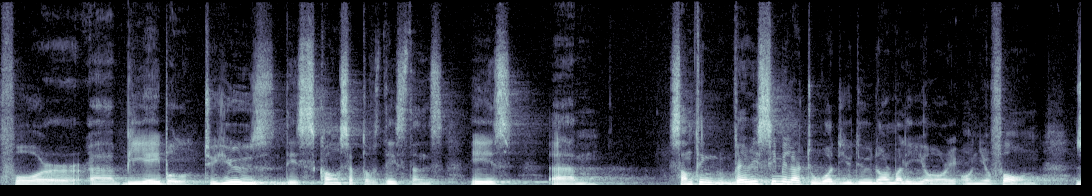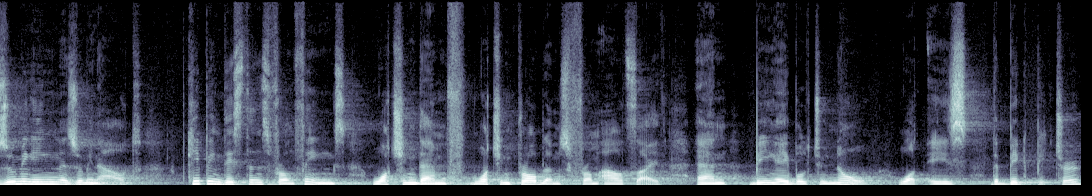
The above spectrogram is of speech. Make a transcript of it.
for uh, be able to use this concept of distance is um, Something very similar to what you do normally or on your phone. Zooming in and zooming out. Keeping distance from things, watching them, watching problems from outside, and being able to know what is the big picture,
